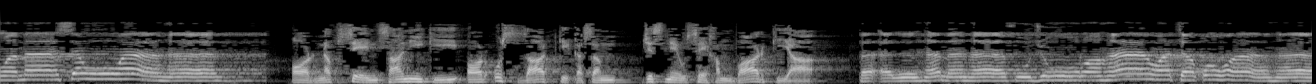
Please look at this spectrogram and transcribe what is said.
وما سواها۔ اور نفس انسانی کی اور اس ذات کی قسم جس نے اسے ہموار کیا۔ فألهمها فجورها وتقواها۔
